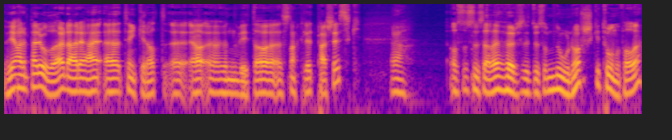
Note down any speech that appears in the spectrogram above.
Vi har en periode der der jeg jeg tenker at eh, ja, hun Vita snakker litt persisk. Ja. Og så syns jeg det høres litt ut som nordnorsk i tonefallet.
